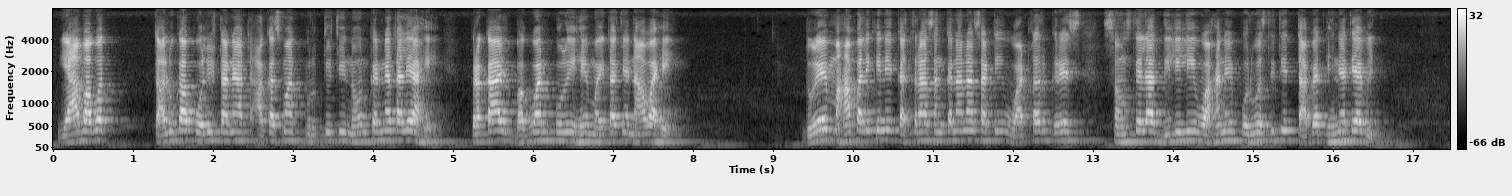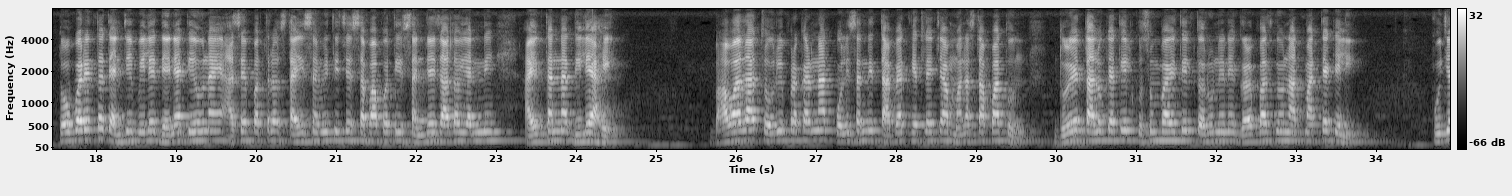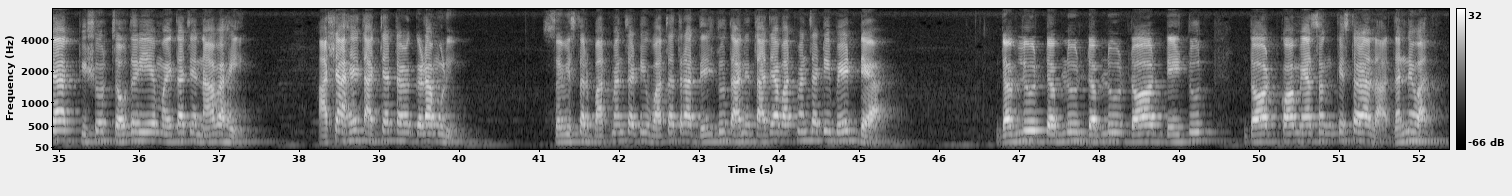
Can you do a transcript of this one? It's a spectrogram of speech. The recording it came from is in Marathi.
याबाबत तालुका पोलीस ठाण्यात अकस्मात मृत्यूची नोंद करण्यात आली आहे. प्रकाश भगवान कोळी हे मैताचे नाव आहे. धुळे महापालिकेने कचरा संकलनासाठी वॉटर ग्रेस संस्थेला दिलेली वाहने पूर्वस्थितीत ताब्यात घेण्यात यावीत. तोपर्यंत त्यांची बिले देण्यात येऊ नये असे पत्र स्थायी समितीचे सभापती संजय जाधव यांनी आयुक्तांना दिले आहे. भावाला चोरी प्रकरणात पोलिसांनी ताब्यात घेतल्याच्या मनस्तापातून धुळे तालुक्यातील कुसुंबा येथील तरुणीने गळफास घेऊन आत्महत्या केली. पूजा किशोर चौधरी हे मैताचे नाव आहे. अशा आहेत आजच्या ठळक घडामोडी. सविस्तर बातम्यांसाठी वाचत राहा देशदूत आणि ताज्या बातम्यांसाठी भेट द्या. W W W dot Deshdoot dot com या संकेतस्थळाला. धन्यवाद.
